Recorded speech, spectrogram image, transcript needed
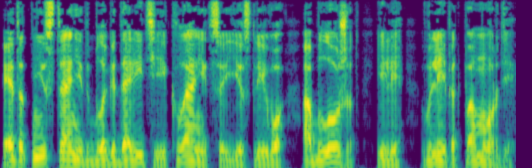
Этот не станет благодарить и кланяться, если его обложат или влепят по морде.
